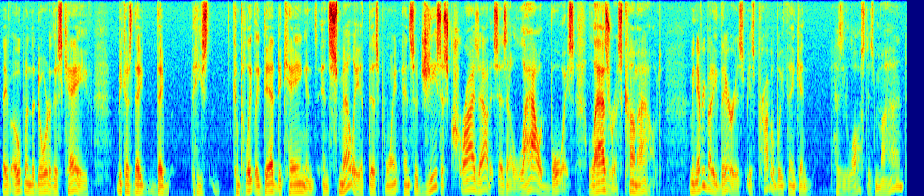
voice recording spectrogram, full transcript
They've opened the door to this cave because they they he's completely dead, decaying, and, and smelly at this point. And so Jesus cries out, it says in a loud voice, Lazarus, come out. I mean, everybody there is, is probably thinking, has he lost his mind?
